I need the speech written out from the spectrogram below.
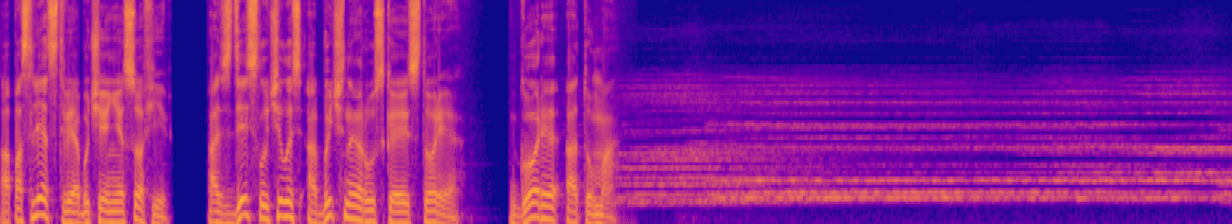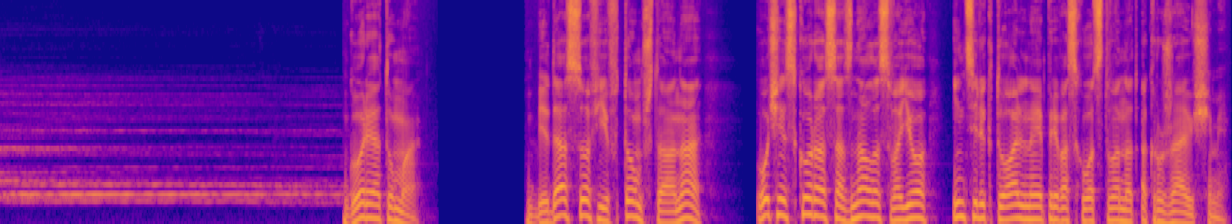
а последствия обучения Софьи. А здесь случилась обычная русская история – горе от ума. Горе от ума. Беда Софьи в том, что она очень скоро осознала свое интеллектуальное превосходство над окружающими.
